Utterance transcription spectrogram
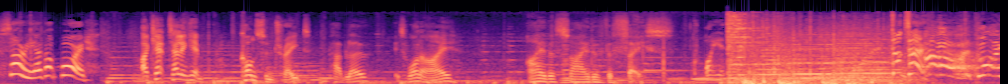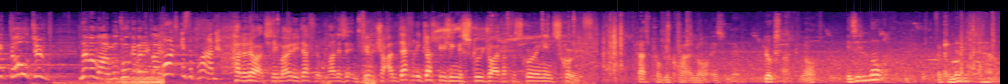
Sorry, I got bored. I kept telling him, concentrate, Pablo. It's one eye, either side of the face. Quiet. Doctor! Oh, I thought I told you! Never mind, we'll talk about it later. What is the plan? I don't know, actually. My only definite plan is that in future, I'm definitely just using this screwdriver for screwing in screws. That's probably quite a lot, isn't it? Looks like a lot. Is it a lot? I can never tell.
